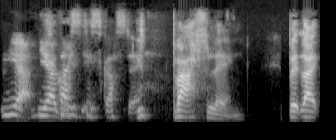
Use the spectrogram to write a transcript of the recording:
Yeah, Yeah, that's crazy. disgusting. Baffling, but like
